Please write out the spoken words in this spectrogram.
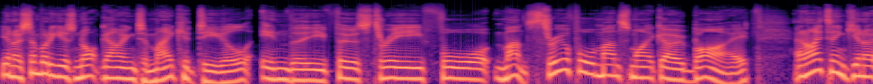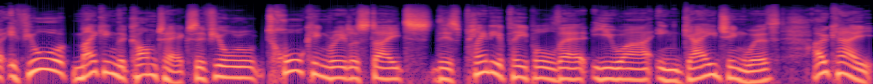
you know somebody is not going to make a deal in the first 3 4 months. 3 or 4 months might go by and I think you know if you're making the contacts if you're talking real estate there's plenty of people that you are engaging with okay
